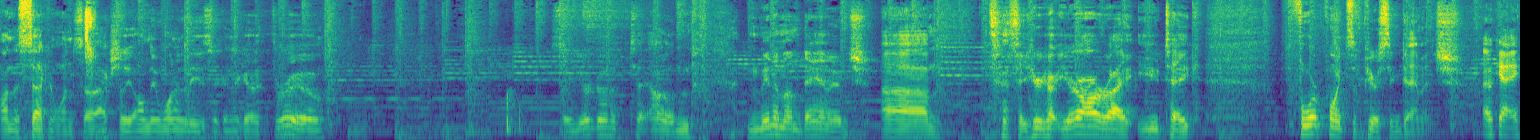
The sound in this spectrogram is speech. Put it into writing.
on the second one. So actually only one of these are going to go through. So you're going to take oh, minimum damage. Um, so you're you're all right. You take 4 points of piercing damage. Okay.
